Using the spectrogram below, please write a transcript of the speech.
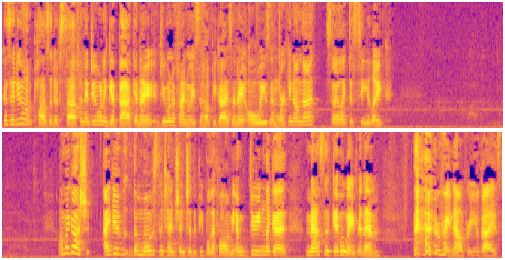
because I do want positive stuff and I do want to give back and I do want to find ways to help you guys and I always am working on that. So I like to see like Oh my gosh, I give the most attention to the people that follow me. I'm doing like a massive giveaway for them right now for you guys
